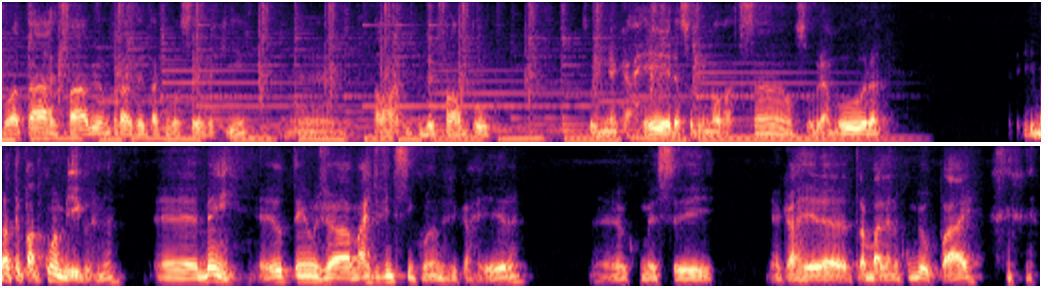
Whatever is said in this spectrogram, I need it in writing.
Boa tarde, Fábio. É um prazer estar com vocês aqui. É, falar, poder falar um pouco sobre minha carreira, sobre inovação, sobre amor e bater papo com amigos, né? É, bem, eu tenho já mais de 25 anos de carreira. É, eu comecei minha carreira trabalhando com meu pai.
